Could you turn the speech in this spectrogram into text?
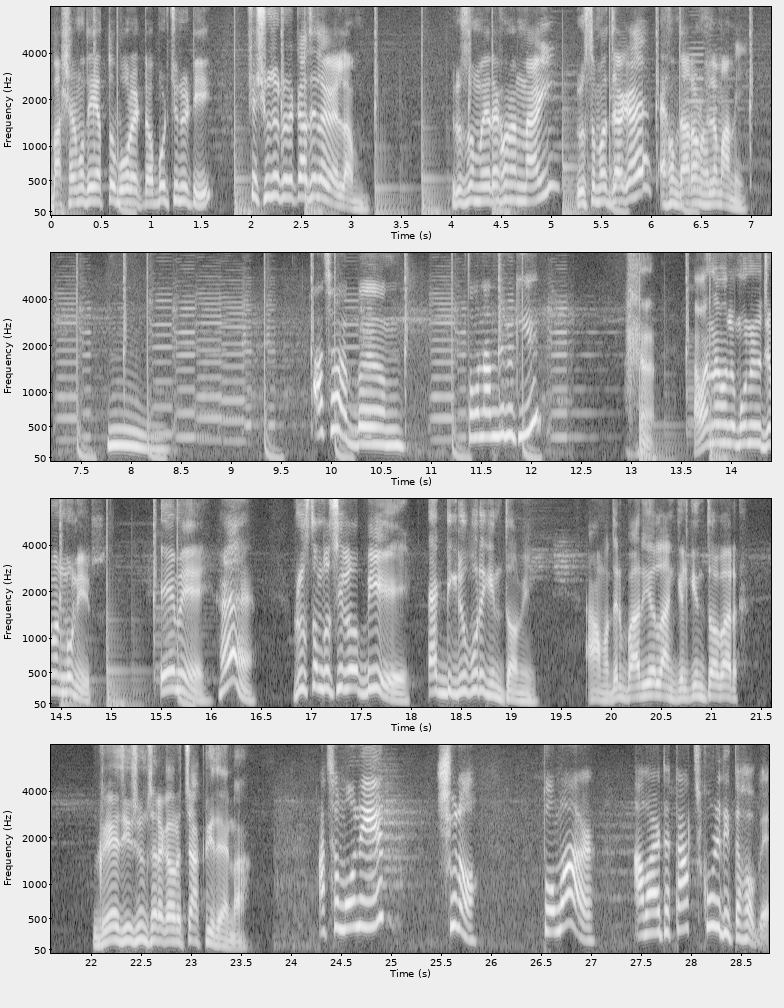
বাসার মধ্যে এত বড় একটা অপরচুনিটি সে সুযোগটা কাজে লাগাইলাম। রুস্তম ভাইয়ের এখন আর নাই রুস্তম জায়গায় এখন দাঁড়ানো হলাম আমি। হুম। আচ্ছা উম, তোমার নাম যেন কি? আমার নাম হলো মনিরুজ্জামান মনির। এম এ হ্যাঁ? রুস্তম তো ছিল বিয়ে এক ডিগ্রি উপরে কিন্তু আমি। আমাদের বাড়িওয়ালা আঙ্কেল কিন্তু আবার গ্র্যাজুয়েশন ছাড়া কারও চাকরি দেয় না। আচ্ছা মনির শুনো তোমার আমার একটা কাজ করে দিতে হবে।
